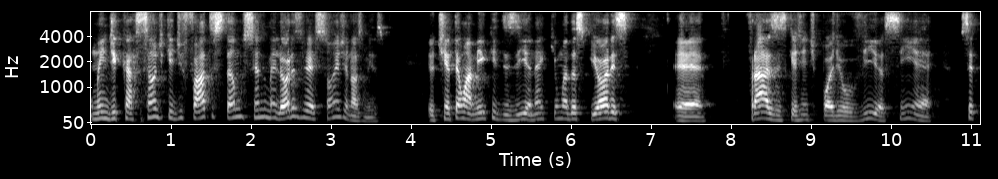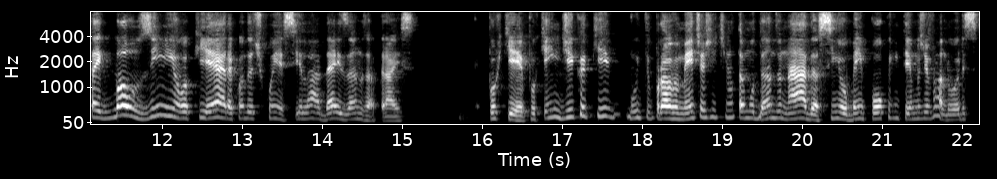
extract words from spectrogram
uma indicação de que de fato estamos sendo melhores versões de nós mesmos. Eu tinha até um amigo que dizia né, que uma das piores é, frases que a gente pode ouvir assim é: você está igualzinho ao que era quando eu te conheci lá 10 anos atrás. Por quê? Porque indica que muito provavelmente a gente não está mudando nada, assim, ou bem pouco em termos de valores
